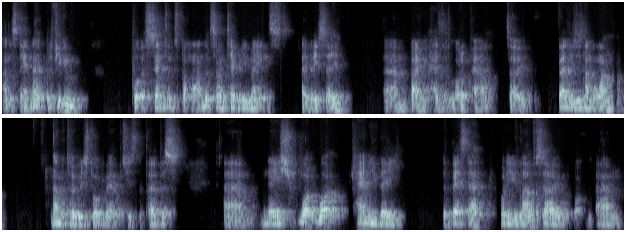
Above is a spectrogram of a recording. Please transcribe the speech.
understand that. But if you can put a sentence behind it, so integrity means ABC, um, bang, has a lot of power. So values is number one. Number two, we just talked about, which is the purpose. Um, niche. What what can you be the best at? What do you love? So, um,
